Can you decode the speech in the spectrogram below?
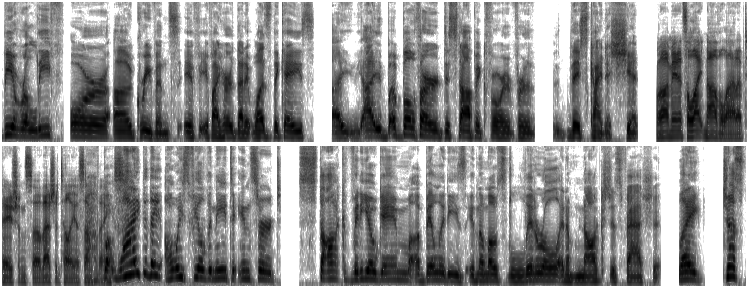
be a relief or a grievance if if I heard that it was the case. I, I b- both are dystopic for for this kind of shit. well, I mean, it's a light novel adaptation, so that should tell you something. But why do they always feel the need to insert stock video game abilities in the most literal and obnoxious fashion. Like just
